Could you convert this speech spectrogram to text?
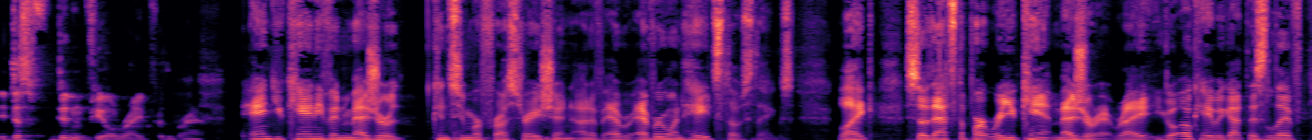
it just didn't feel right for the brand. And you can't even measure consumer frustration out of every, everyone hates those things. Like, so that's the part where you can't measure it, right? You go, okay, we got this lift,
